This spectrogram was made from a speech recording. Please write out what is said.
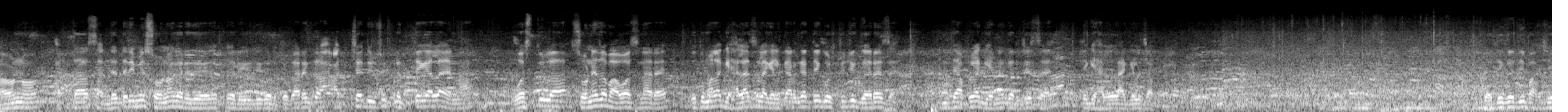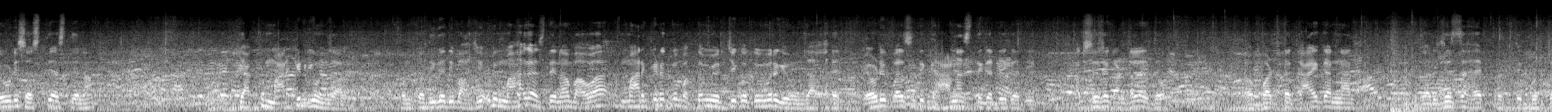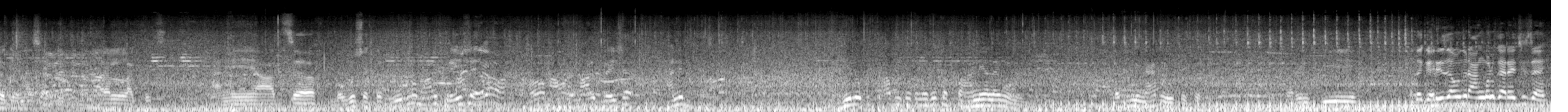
हो ना आत्ता सध्या तरी मी सोना खरेदी खरेदी करतो. कारण का आजच्या दिवशी प्रत्येकाला आहे ना वस्तूला सोन्याचा भाव असणार आहे तो तुम्हाला घ्यायलाच लागेल कारण का ते गोष्टीची गरज आहे. आणि ते आपल्याला घेणं गरजेचं आहे ते घ्यायला लागेलच आपल्याला. कधी कधी भाजी एवढी सस्ती असते ना की अख्खं मार्केट घेऊन झालं पण कधी कधी भाजी एवढी महाग असते ना भावा मार्केटातून फक्त मिरची कोथिंबीर घेऊन जात एवढी परिस्थिती घाण असते कधी कधी अक्षरशः कंटाळा येतो. बट काय करणार? गरजेचं आहे प्रत्येक गोष्ट घेण्यासाठी. करायला लागतेच. आणि आज बघू शकता पूर्ण माल फ्रेश आहे हो माल माल फ्रेश आहे. आणि हे लोक का म्हणतात माहिती आहे का? पाणी आलं आहे म्हणून. बट मी नाही बोलू शकतो. कारण की आता घरी जाऊन तर आंघोळ करायचीच आहे.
